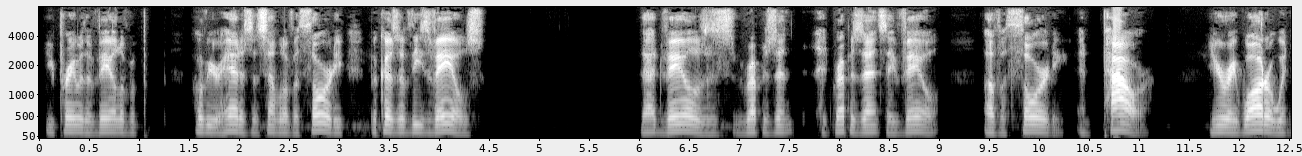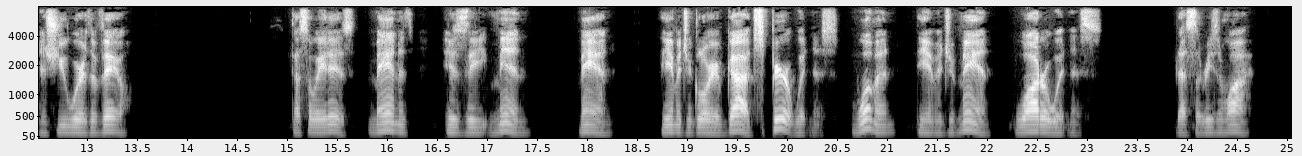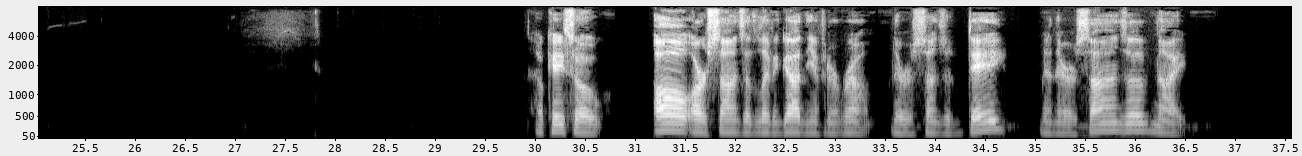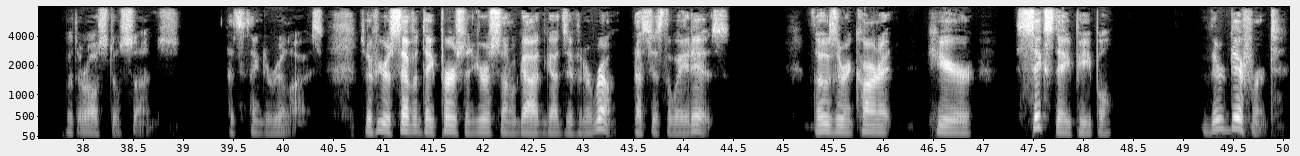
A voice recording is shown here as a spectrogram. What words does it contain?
You pray with a veil over, over your head as a symbol of authority because of these veils. That veil is represent it represents a veil of authority and power you're a water witness, you wear the veil. That's the way it is. Man is, is the men, man, the image and glory of God, spirit witness. Woman, the image of man, water witness. That's the reason why. Okay, so all are sons of the living God in the infinite realm. There are sons of day and there are sons of night, but they're all still sons. That's the thing to realize. So if you're a seventh day person, you're a son of God in God's infinite realm. That's just the way it is. Those that are incarnate here, six day people, they're different.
